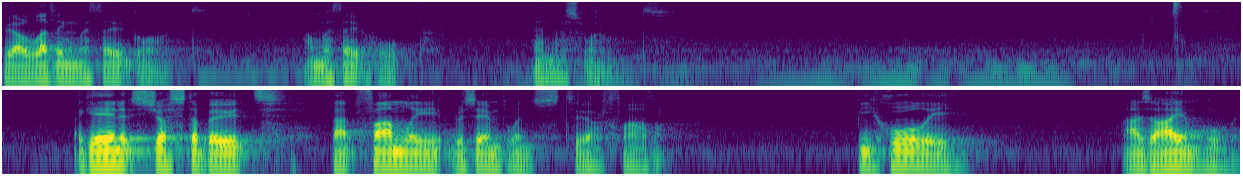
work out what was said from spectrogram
who are living without God and without hope in this world. Again, it's just about that family resemblance to our Father. Be holy as I am holy.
